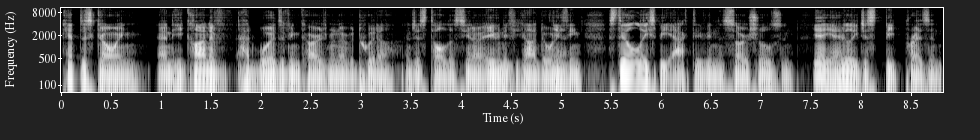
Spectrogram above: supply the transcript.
kept us going, and he kind of had words of encouragement over Twitter, and just told us, you know, even if you can't do Yeah. anything, still at least be active in the socials and Yeah, yeah. really just be present.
